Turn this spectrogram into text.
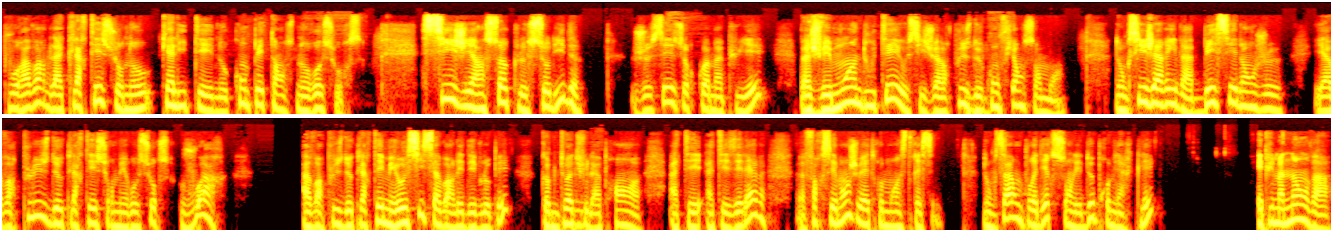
pour avoir de la clarté sur nos qualités, nos compétences, nos ressources. Si j'ai un socle solide, je sais sur quoi m'appuyer, bah, je vais moins douter aussi, je vais avoir plus de mmh. confiance en moi. Donc si j'arrive à baisser l'enjeu et avoir plus de clarté sur mes ressources, voire avoir plus de clarté, mais aussi savoir les développer, comme toi tu mmh. l'apprends à tes, à tes élèves, forcément, je vais être moins stressé. Donc ça, on pourrait dire, ce sont les deux premières clés. Et puis maintenant, on va,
